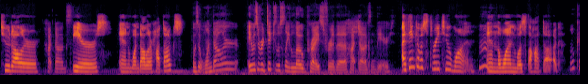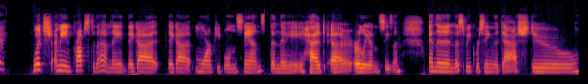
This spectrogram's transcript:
two dollar Hot dogs. beers, and one dollar hot dogs. Was it one dollar? It was a ridiculously low price for the hot dogs and beers. I think it was three, two, one, Hmm. and the one was the hot dog. Okay. Which I mean, props to them. They they got they got more people in the stands than they had uh, earlier in the season. And then this week we're seeing the Dash do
